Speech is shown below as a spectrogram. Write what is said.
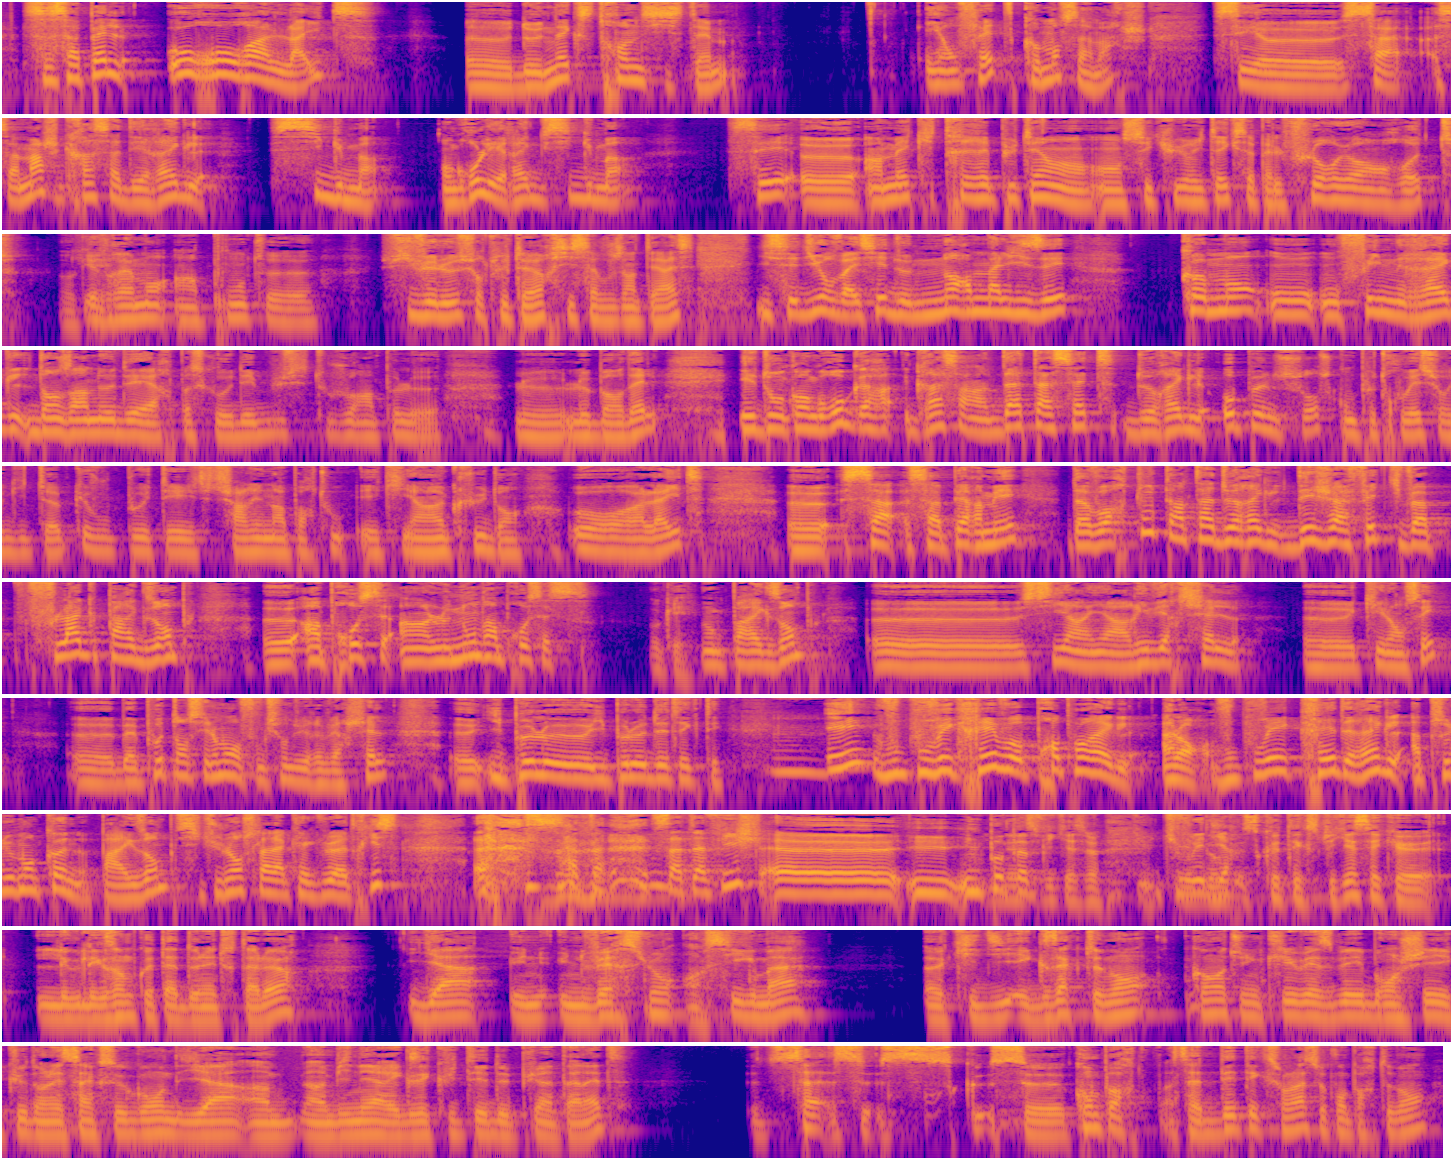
Ça s'appelle Aurora Light euh, de Nextron System. Et en fait, comment ça marche? C'est euh, ça, ça marche grâce à des règles Sigma. En gros, les règles Sigma, c'est euh, un mec très réputé en, en sécurité qui s'appelle Florian Roth okay. qui est vraiment un ponte. Euh, suivez-le sur Twitter si ça vous intéresse. Il s'est dit on va essayer de normaliser comment on, on, fait une règle dans un EDR parce qu'au début c'est toujours un peu le, le, le, bordel et donc en gros grâce à un dataset de règles open source qu'on peut trouver sur GitHub que vous pouvez télécharger n'importe où et qui est inclus dans Aurora Light euh, ça, ça permet d'avoir tout un tas de règles déjà faites qui va flag par exemple euh, un process, un, le nom d'un process okay. donc par exemple euh, s'il y, y, a un reverse shell euh, qui est lancé euh, bah, potentiellement en fonction du reverse shell, euh, il peut le, il peut le détecter. Mm. Et vous pouvez créer vos propres règles. Alors, vous pouvez créer des règles absolument connes. Par exemple, si tu lances là la calculatrice, ça t'a- ça t'affiche euh, une pop-up. explication. Tu- tu voulais donc, dire Ce que t'expliquais, c'est que le- l'exemple que t'as donné tout à l'heure, il y a une, une version en Sigma qui dit exactement quand une clé USB est branchée et que dans les 5 secondes, il y a un, un binaire exécuté depuis Internet. Ça, ce, ce, ce comporte, cette détection-là, ce comportement,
